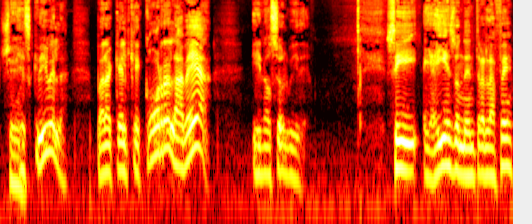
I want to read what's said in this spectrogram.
Sí. Escríbela, para que el que corra la vea y no se olvide. Sí, y ahí es donde entra la fe.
